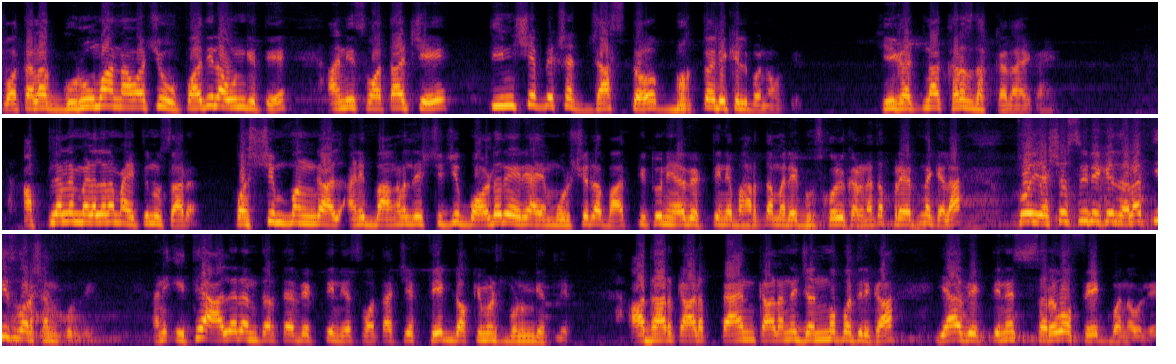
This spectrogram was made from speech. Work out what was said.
स्वतःला गुरुमा नावाची उपाधी लावून घेते आणि स्वतःचे तीनशे पेक्षा जास्त भक्त देखील बनवते. ही घटना खरंच धक्कादायक आहे. आपल्याला मिळालेल्या माहितीनुसार पश्चिम बंगाल आणि बांगलादेशची जी बॉर्डर एरिया आहे मुर्शिदाबाद तिथून ह्या व्यक्तीने भारतामध्ये घुसखोरी करण्याचा प्रयत्न केला. तो यशस्वी देखील झाला तीस वर्षांपूर्वी. आणि इथे आल्यानंतर त्या व्यक्तीने स्वतःचे फेक डॉक्युमेंट्स म्हणून घेतले. आधार कार्ड पॅन कार्ड आणि जन्मपत्रिका या व्यक्तीने सर्व फेक बनवले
